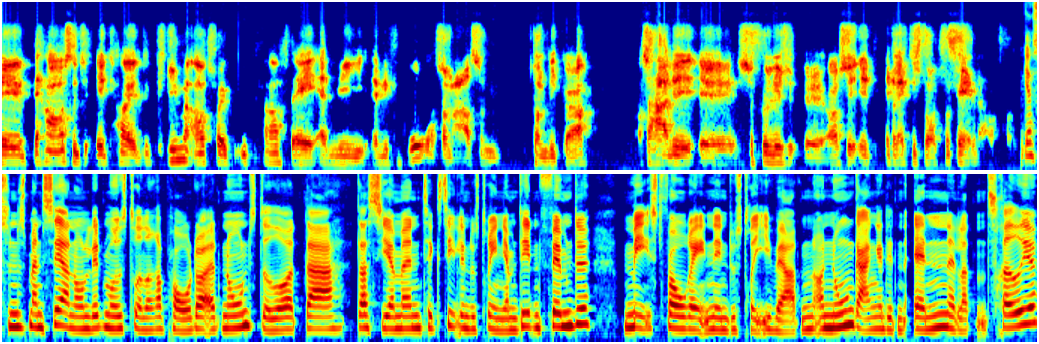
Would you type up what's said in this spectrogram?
Øh, det har også et, et højt klimaaftryk i kraft af, at vi, at vi forbruger så meget, som, som vi gør. Og så har det øh, selvfølgelig øh, også et, et rigtig stort socialt aftryk. Jeg synes, man ser nogle lidt modstridende rapporter, at nogle steder, der, der siger man, tekstilindustrien, jamen det er den femte mest forurenende industri i verden, og nogle gange er det den anden eller den tredje.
